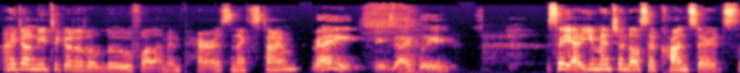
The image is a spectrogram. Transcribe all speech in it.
I don't need to go to the Louvre while I'm in Paris next time. Right. Exactly. So yeah, you mentioned also concerts.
